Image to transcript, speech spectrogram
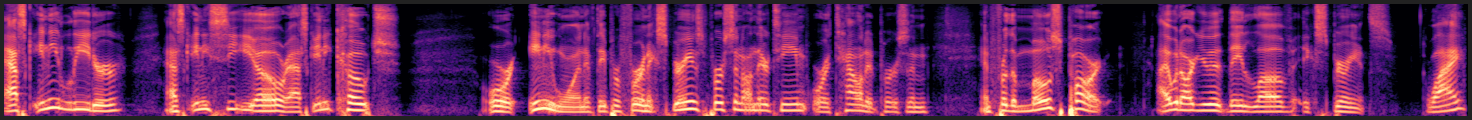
Ask any leader, ask any CEO, or ask any coach or anyone if they prefer an experienced person on their team or a talented person. And for the most part, I would argue that they love experience. Why?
